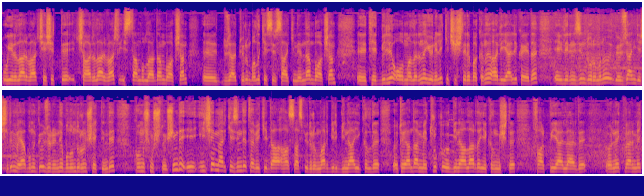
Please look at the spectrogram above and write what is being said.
uyarılar var, çeşitli çağrılar var. İstanbullardan bu akşam düzeltiyorum Balıkesir sakinlerinden bu akşam tedbirli olmalarına yönelik İçişleri Bakanı Ali Yerlikaya da evlerinizin durumunu gözden geçirin veya bunu göz önünde bulundurun şeklinde konuşmuştu. Şimdi ilçe merkezinde tabii ki daha hassas bir durum var. Bir bina yıkıldı. Öte yandan metruk binalar da yıkılmıştı farklı yerlerde. Örnek vermek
